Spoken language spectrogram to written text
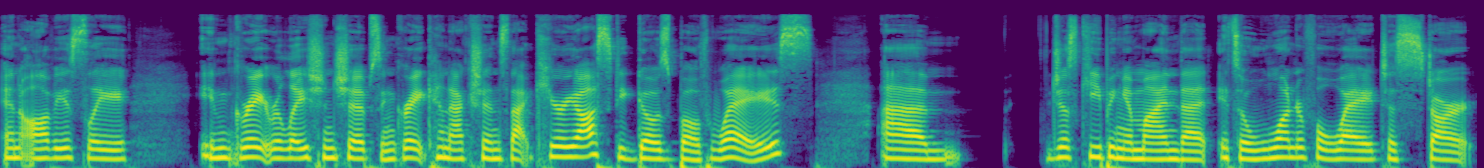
And obviously, in great relationships and great connections, that curiosity goes both ways. Um, just keeping in mind that it's a wonderful way to start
